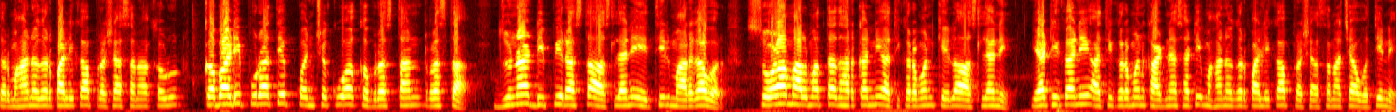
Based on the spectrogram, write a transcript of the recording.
तर महानगरपालिका प्रशासनाकडून कबाडीपुरा ते पंचकुवा कब्रस्तान रस्ता जुना डीपी रस्ता असल्याने येथील मार्गावर सोळा मालमत्ताधारकांनी अतिक्रमण केलं असल्याने या ठिकाणी अतिक्रमण काढण्यासाठी महानगरपालिका प्रशासनाच्या वतीने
